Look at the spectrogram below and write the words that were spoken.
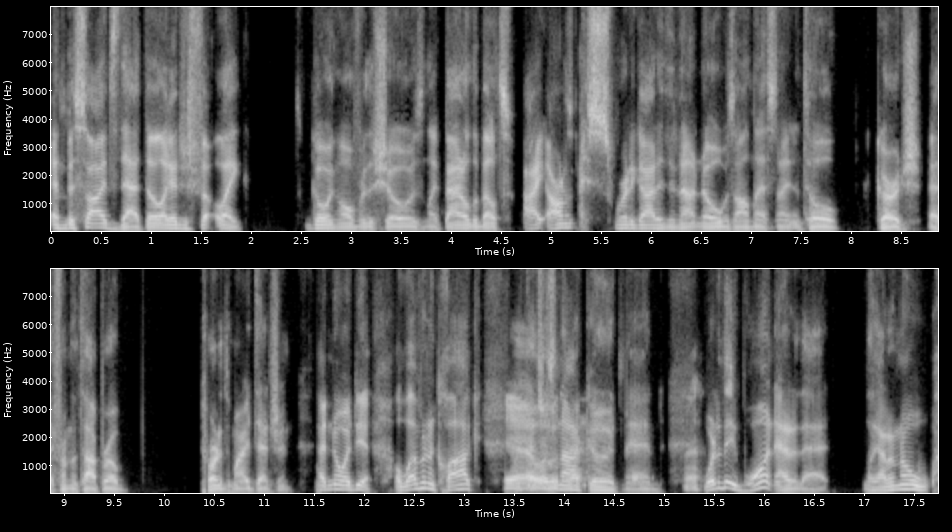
and besides that though, like I just felt like going over the shows and like Battle the Belts. I honestly, I swear to God, I did not know it was on last night until Gurge at from the top rope brought it to my attention. I had no idea. Eleven o'clock. Yeah. like, that's just not good, man. Yeah. What do they want out of that? Like, I don't know.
